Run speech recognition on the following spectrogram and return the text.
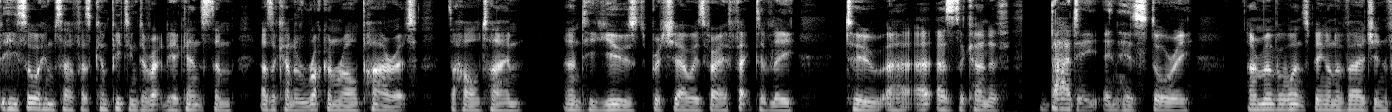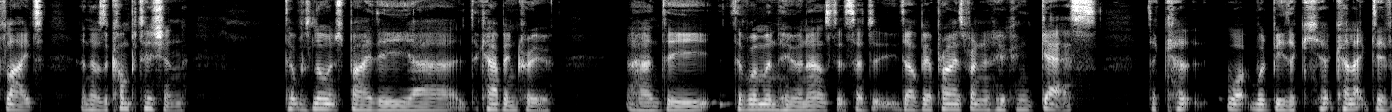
he saw himself as competing directly against them as a kind of rock and roll pirate the whole time, and he used British Airways very effectively to uh, as the kind of baddie in his story. I remember once being on a Virgin flight, and there was a competition that was launched by the uh, the cabin crew, and the the woman who announced it said there'll be a prize for anyone who can guess the what would be the collective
